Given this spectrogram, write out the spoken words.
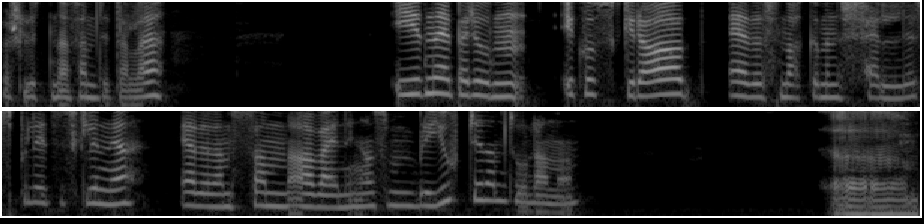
på slutten av 50-tallet. I denne perioden, i hvilken grad er det snakk om en felles politisk linje? Er det de samme avveiningene som blir gjort i de to landene? Uh,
